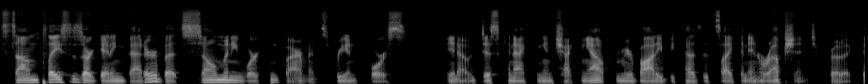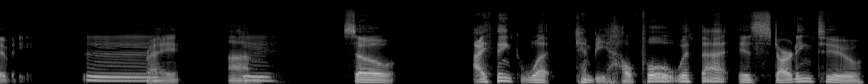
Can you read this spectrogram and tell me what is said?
some places are getting better but so many work environments reinforce you know disconnecting and checking out from your body because it's like an interruption to productivity Mm, right? Um mm, so i think what can be helpful with that is starting to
